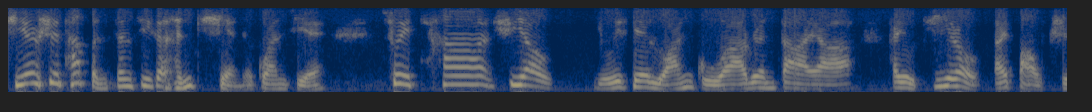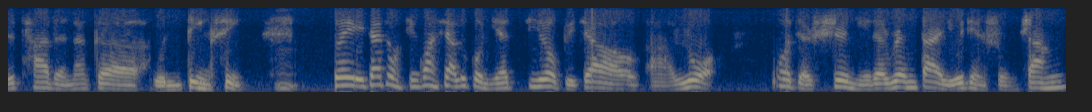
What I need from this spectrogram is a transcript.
其二是它本身是一个很浅的关节，所以它需要有一些软骨啊、韧带啊，还有肌肉来保持它的那个稳定性。嗯，所以在这种情况下，如果你的肌肉比较啊、弱，或者是你的韧带有一点损伤，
